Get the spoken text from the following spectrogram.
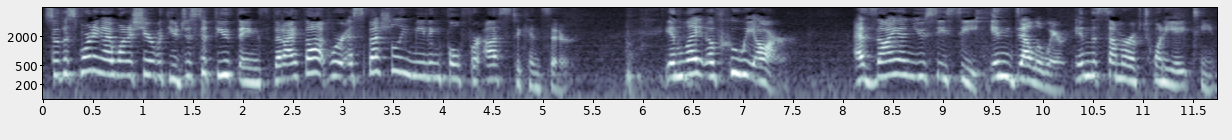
So, this morning I want to share with you just a few things that I thought were especially meaningful for us to consider in light of who we are as Zion UCC in Delaware in the summer of 2018.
